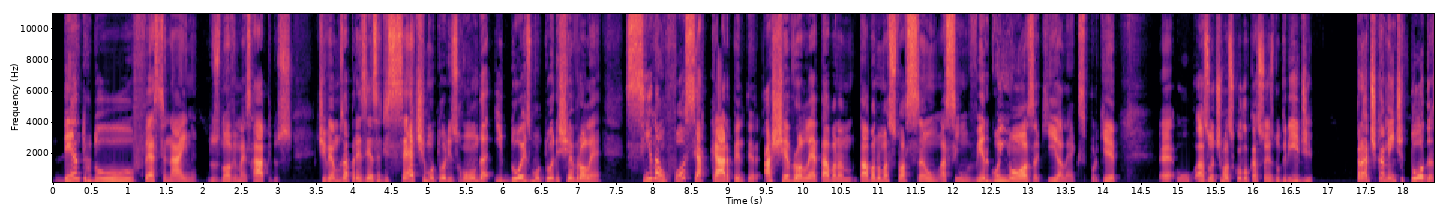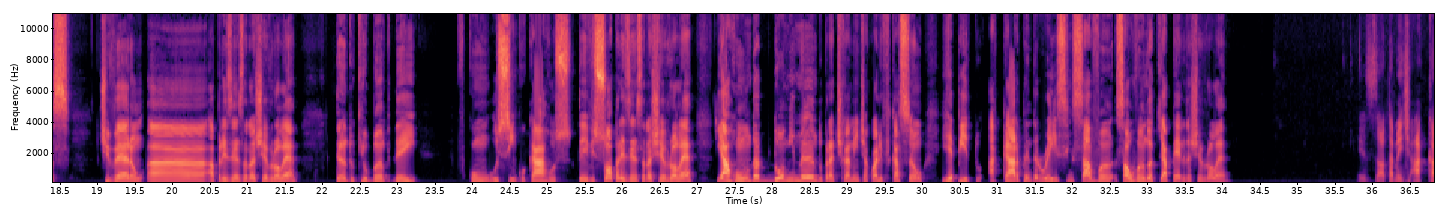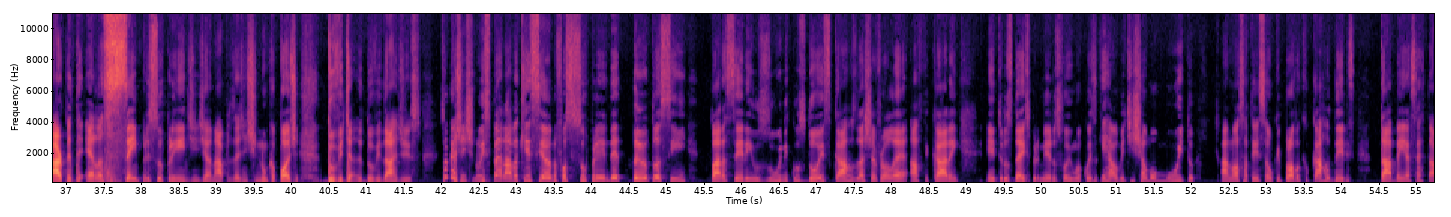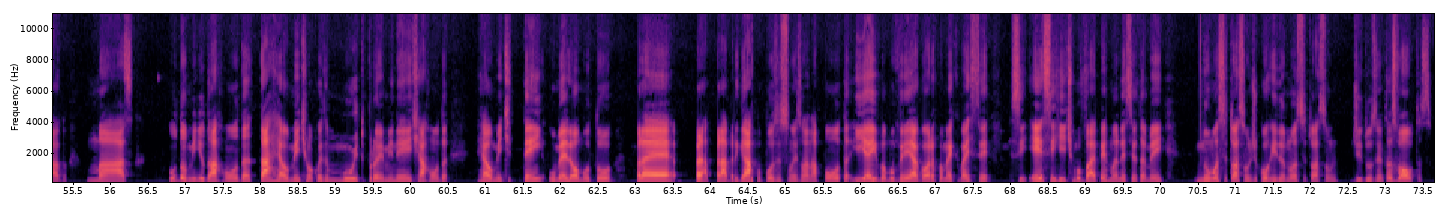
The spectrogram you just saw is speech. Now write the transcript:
Dentro do Fast Nine, dos nove mais rápidos, tivemos a presença de sete motores Honda e dois motores Chevrolet. Se não fosse a Carpenter, a Chevrolet estava tava numa situação, assim, vergonhosa aqui, Alex, porque é, o, as últimas colocações do grid, praticamente todas tiveram a, a presença da Chevrolet, tanto que o Bump Day com os cinco carros, teve só presença da Chevrolet e a Honda dominando praticamente a qualificação. E repito, a Carpenter Racing salvando, aqui a pele da Chevrolet. Exatamente. A Carpenter, ela sempre surpreende Indianápolis. A gente nunca pode duvidar, duvidar disso. Só que a gente não esperava que esse ano fosse surpreender tanto assim para serem os únicos dois carros da Chevrolet a ficarem entre os 10 primeiros. Foi uma coisa que realmente chamou muito a nossa atenção, que prova que o carro deles está bem acertado. Mas o domínio da Honda está realmente uma coisa muito proeminente. A Honda realmente tem o melhor motor para brigar por posições lá na ponta. E aí vamos ver agora como é que vai ser se esse ritmo vai permanecer também numa situação de corrida, numa situação de 200 voltas.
